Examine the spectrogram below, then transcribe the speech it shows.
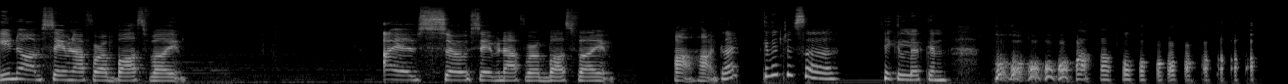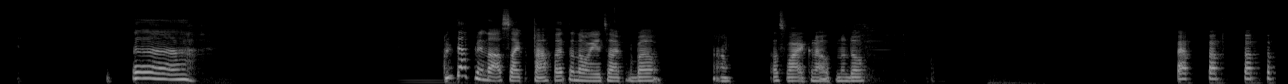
You know I'm saving that for a boss fight. I am so saving that for a boss fight. Uh huh. Can I can I just uh take a look and uh, I'm definitely not a psychopath. I don't know what you're talking about. Oh, that's why I can open the door. Ba, ba, ba, ba,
